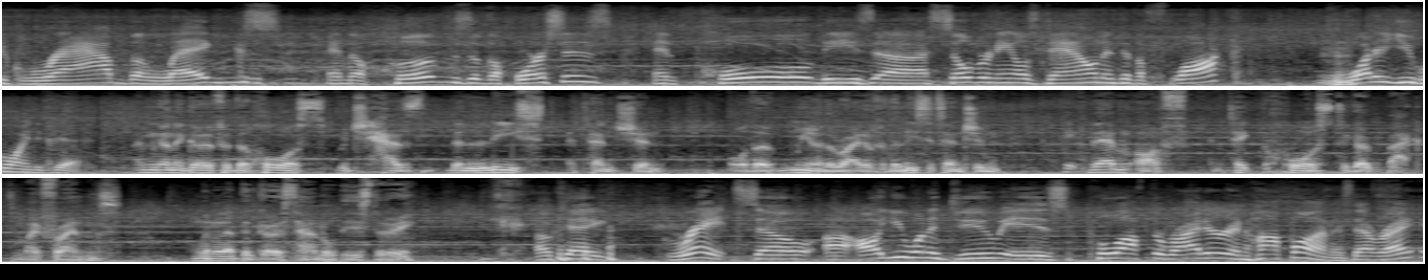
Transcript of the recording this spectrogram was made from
to grab the legs and the hooves of the horses and pull these uh, silver nails down into the flock. What are you going to do? I'm gonna go for the horse which has the least attention, or the you know the rider for the least attention. Pick them off and take the horse to go back to my friends. I'm gonna let the ghost handle these three. Okay, great. So uh, all you want to do is pull off the rider and hop on. Is that right?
